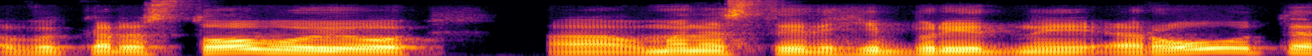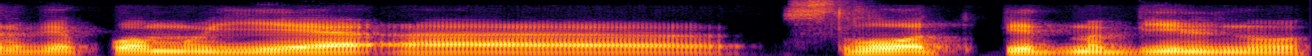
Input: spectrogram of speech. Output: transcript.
використовую. У мене стоїть гібридний роутер, в якому є е, слот під мобільну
